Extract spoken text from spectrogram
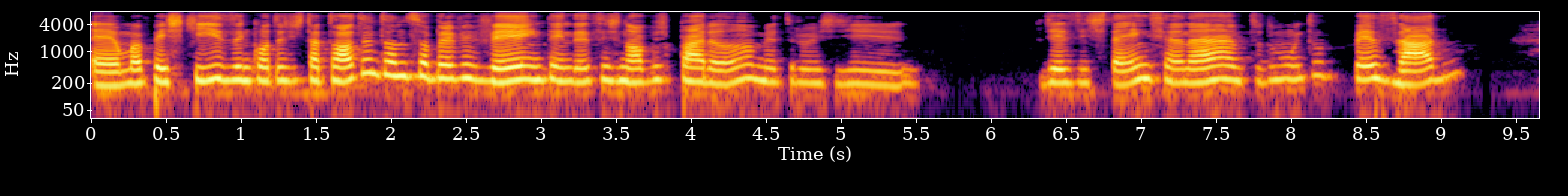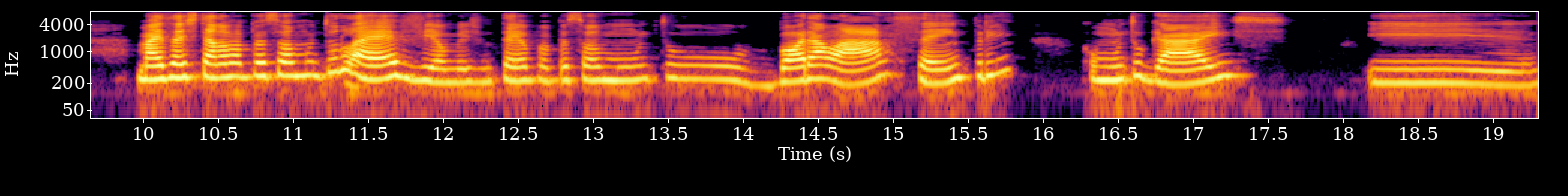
é, uma pesquisa enquanto a gente está só tentando sobreviver, entender esses novos parâmetros de, de existência, né? Tudo muito pesado. Mas a Estela é uma pessoa muito leve ao mesmo tempo, uma pessoa muito bora lá sempre, com muito gás. E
